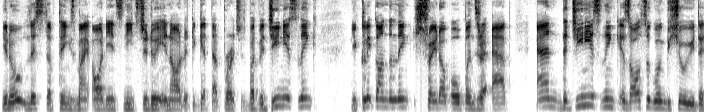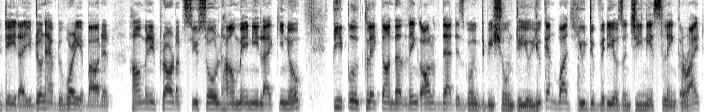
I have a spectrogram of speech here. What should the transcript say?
you know list of things my audience needs to do in order to get that purchase. But with genius link you click on the link straight up opens your app and the genius link is also going to show you the data. You don't have to worry about it. How many products you sold how many like you know people clicked on that link all of that is going to be shown to you. You can watch youtube videos on genius link all right?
